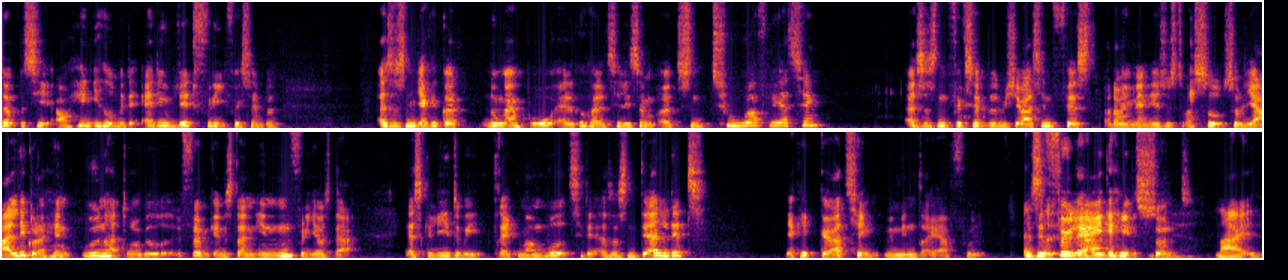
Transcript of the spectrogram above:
er dumt at sige afhængighed, men det er det jo lidt, fordi for eksempel, altså sådan, jeg kan godt nogle gange bruge alkohol til ligesom at sådan ture flere ting. Altså sådan, for eksempel, hvis jeg var til en fest, og der var en eller anden, jeg synes, det var sød, så ville jeg aldrig gå derhen, uden at have drukket fem genstande inden, fordi jeg var der, jeg skal lige, du ved, drikke mig mod til det. Altså sådan, det er lidt, jeg kan ikke gøre ting, medmindre jeg er fuld. Altså, det føler jeg ikke er helt sundt. Nej,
